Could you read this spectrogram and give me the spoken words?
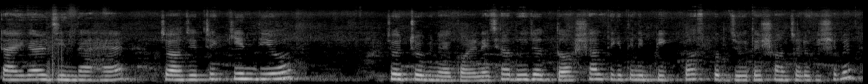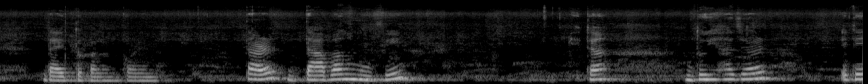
টাইগার, জিন্দা হ্যাঁ চলচ্চিত্রে কেন্দ্রীয় চরিত্র অভিনয় করেন। এছাড়া দু দশ সাল থেকে তিনি বিগ বস প্রতিযোগিতার সঞ্চালক হিসেবে দায়িত্ব পালন করেন। তার দাবাং মুভি এটা দুই হাজার এটি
